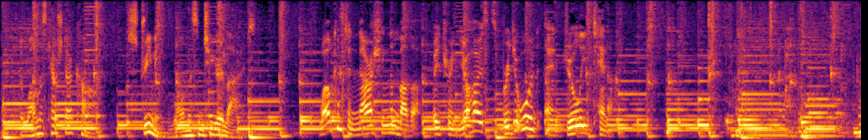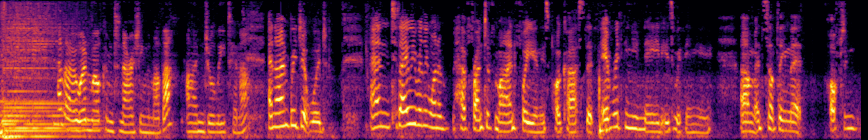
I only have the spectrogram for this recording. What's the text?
TheWellnessCouch.com, streaming wellness into your lives. Welcome to Nourishing the Mother, featuring your hosts Bridget Wood and Julie Tenner. Hello and welcome to Nourishing the Mother. I'm Julie Tenner. And I'm Bridget Wood. And today we really want to have front of mind for you in this podcast that everything you need is within you. Um, it's something that often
